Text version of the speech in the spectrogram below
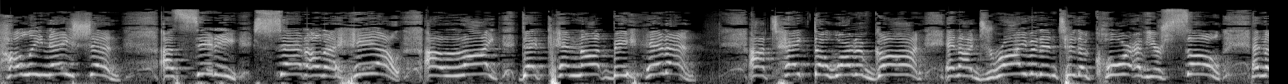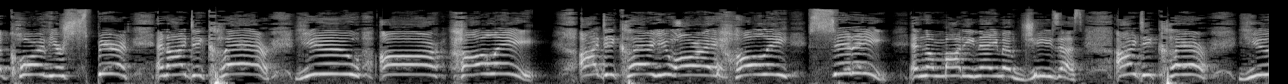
holy nation, a city set on a hill, a light that cannot be hidden. I take the word of God and I drive it into the core of your soul and the core of your spirit and I declare you are holy. I declare you are a holy city in the mighty name of Jesus. I declare you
